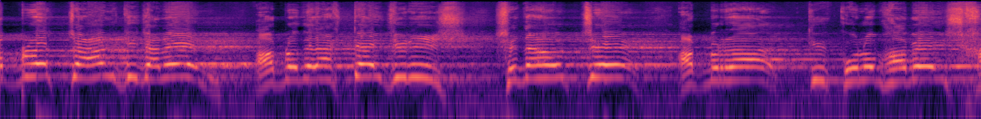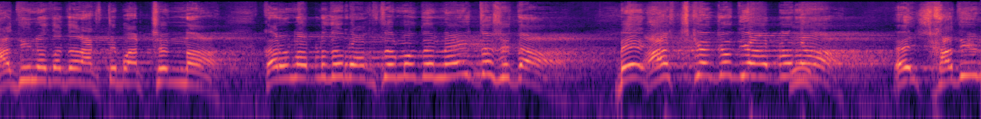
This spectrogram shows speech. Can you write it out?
আপনারা চান কি জানেন? আপনাদের একটাই জিনিস সেটা হচ্ছে আপনারা কি কোনোভাবেই স্বাধীনতাটা রাখতে পারছেন না। কারণ আপনাদের রক্তের মধ্যে নেই তো সেটা। বেশ। আজকে যদি আপনারা এই স্বাধীন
